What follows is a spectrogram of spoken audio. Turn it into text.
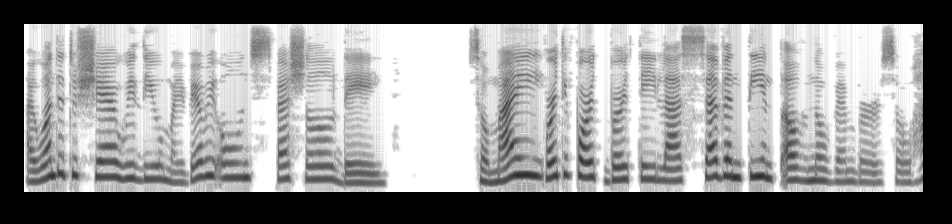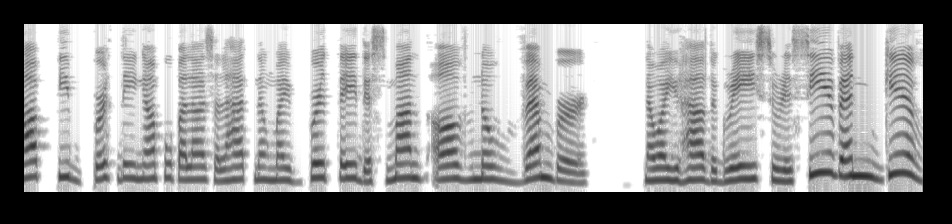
I wanted to share with you my very own special day. So my 44th birthday last 17th of November. So happy birthday nga po pala sa lahat ng my birthday this month of November. Now you have the grace to receive and give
